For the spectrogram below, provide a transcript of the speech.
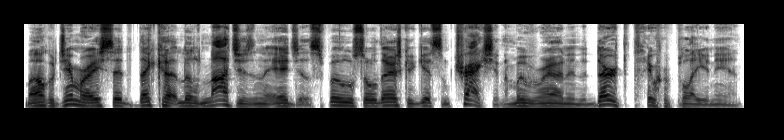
My Uncle Jim Ray said that they cut little notches in the edge of the spool so theirs could get some traction and move around in the dirt that they were playing in.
